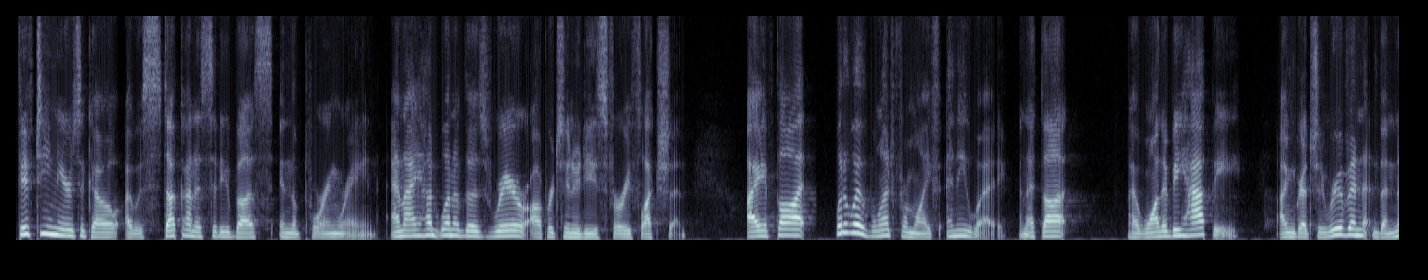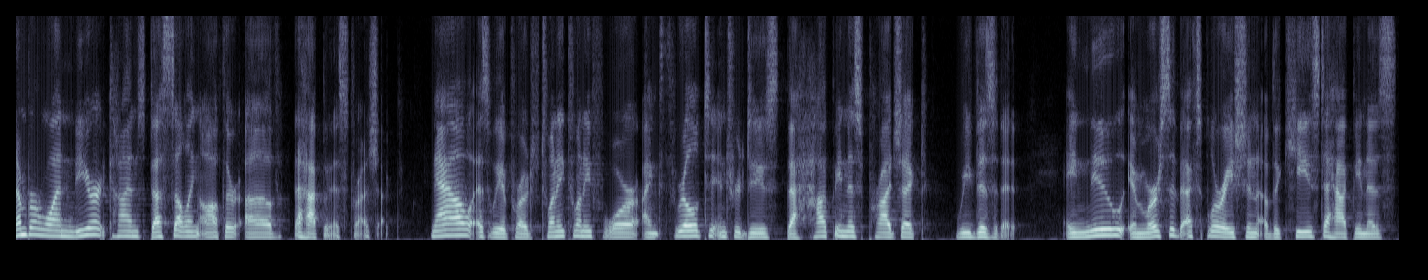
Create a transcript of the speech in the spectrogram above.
15 years ago, I was stuck on a city bus in the pouring rain, and I had one of those rare opportunities for reflection. I thought, what do I want from life anyway? And I thought, I want to be happy. I'm Gretchen Rubin, the number one New York Times bestselling author of The Happiness Project. Now, as we approach 2024, I'm thrilled to introduce The Happiness Project Revisited, a new immersive exploration of the keys to happiness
